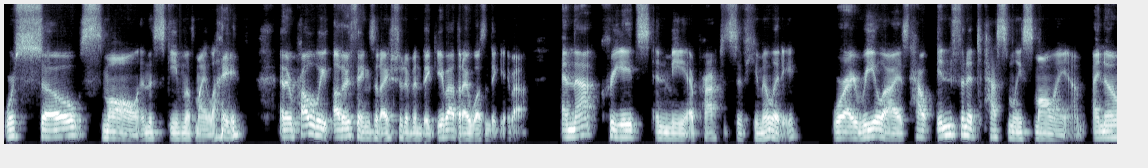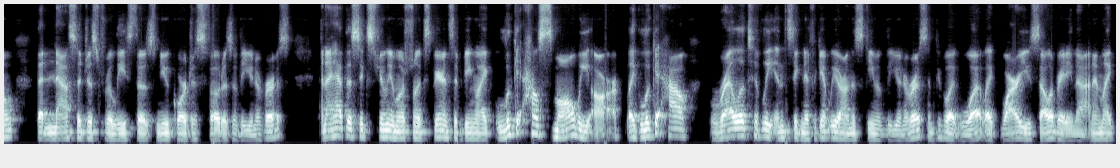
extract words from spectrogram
were so small in the scheme of my life. And there were probably other things that I should have been thinking about that I wasn't thinking about. And that creates in me a practice of humility where I realize how infinitesimally small I am. I know that NASA just released those new gorgeous photos of the universe. And I had this extremely emotional experience of being like, look at how small we are. Like, look at how relatively insignificant we are in the scheme of the universe. And people like, what? Like, why are you celebrating that? And I'm like,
